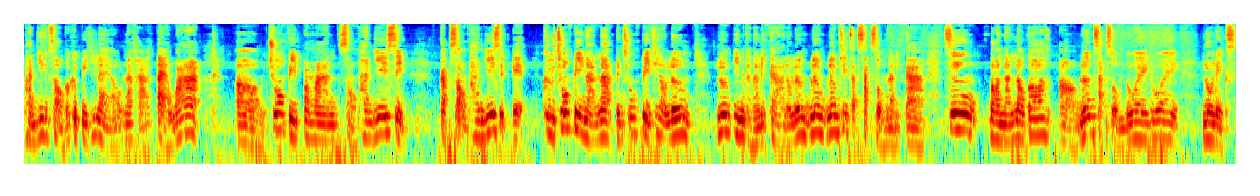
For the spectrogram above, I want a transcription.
2022 ก็คือปีที่แล้วนะคะ แต่ว่าช่วงปีประมาณ 2020 กับ 2021 คือช่วงปีนั้นน่ะเป็นช่วงปีที่เราเริ่มเริ่มอินกับนาฬิกา เราเริ่มเริ่มเริ่มที่จะสะสมนาฬิกา ซึ่งตอนนั้นเราก็เริ่มสะสมด้วยด้วยโรเล็กซ์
